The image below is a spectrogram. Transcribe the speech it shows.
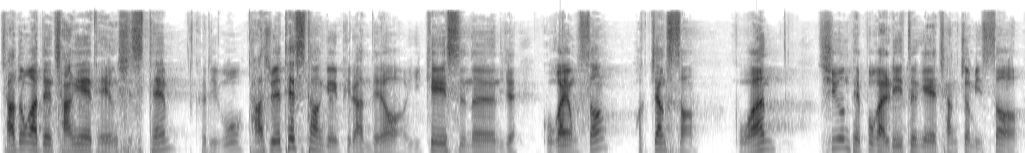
자동화된 장애 대응 시스템 그리고 다수의 테스트 환경이 필요한데요. EKS는 이제 고가용성, 확장성, 보안, 쉬운 배포 관리 등의 장점이 있어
